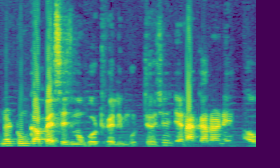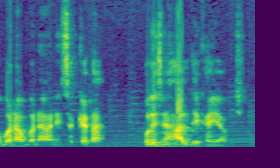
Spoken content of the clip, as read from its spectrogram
અને ટૂંકા પેસેજમાં ગોઠવેલી મૂર્તિઓ છે, જેના કારણે આવો બનાવ બનાવવાની શક્યતા પોલીસને હાલ દેખાઈ આવે છે.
